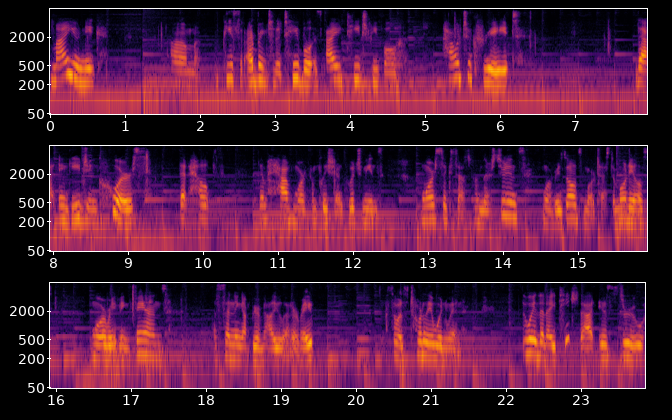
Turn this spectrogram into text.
my unique um, piece that I bring to the table is I teach people how to create that engaging course that helps them have more completions, which means more success from their students, more results, more testimonials, more raving fans, sending up your value letter, right? So it's totally a win win. The way that I teach that is through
